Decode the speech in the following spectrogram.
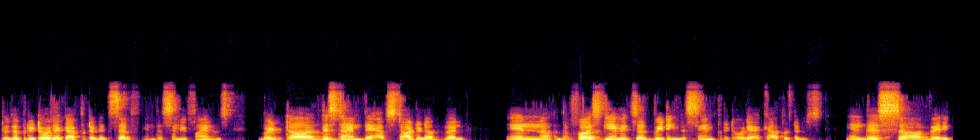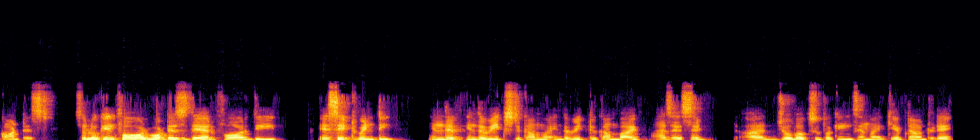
to the Pretoria Capital itself in the semi-finals. But uh, this time they have started up well in the first game itself, beating the same Pretoria Capitals in this uh, very contest. So looking forward, what is there for the SA20 in the in the weeks to come in the week to come by. As I said, uh, Joburg Super Kings and my Cape Town today.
